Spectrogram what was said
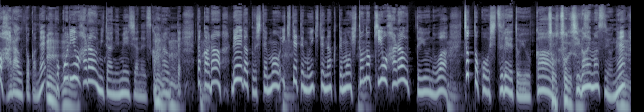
を払うとかね、うん、埃を払うみたいなイメージじゃないですか、払うって。だから霊だとしても生きてても生きてなくても人の気を払うっていうのはちょっとこう失礼というか、違いますよね、うん、え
